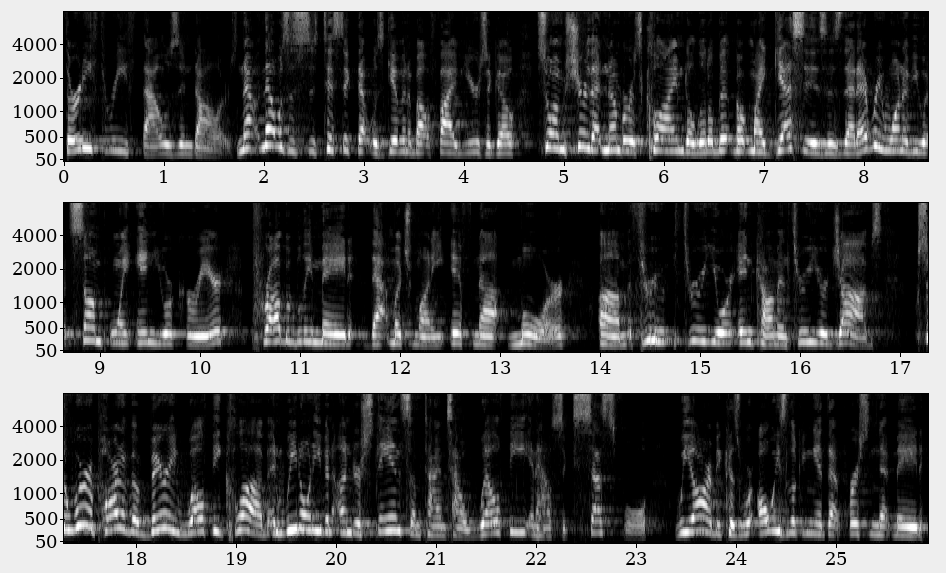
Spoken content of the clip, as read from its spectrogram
$33,000. Now, that was a statistic that was given about five years ago, so I'm sure that number has climbed a little bit, but my guess is, is that every one of you at some point in your career probably made that much money, if not more, um, through, through your income and through your jobs. So we're a part of a very wealthy club, and we don't even understand sometimes how wealthy and how successful we are because we're always looking at that person that made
